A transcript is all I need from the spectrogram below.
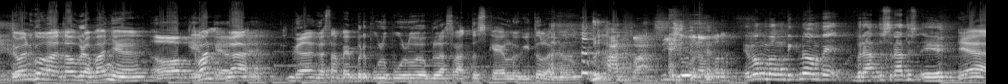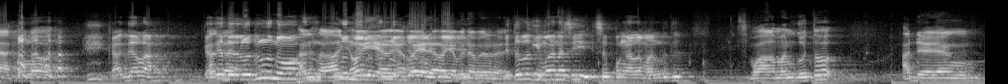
Cuman gue nggak tahu berapanya. Oke, Cuman oke, nggak oke. nggak nggak sampai berpuluh-puluh belas ratus kayak lo gitu lah dong. Apa sih lu kenapa? Emang Bang Tikno sampai beratus-ratus eh. ya kalau Kagak lah. Kagak dari lo dulu no. Ada salah Oh iya, iya, oh iya, oh iya, benar, benar. Itu lu gimana sih sepengalaman lu tuh? pengalaman gue tuh ada yang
